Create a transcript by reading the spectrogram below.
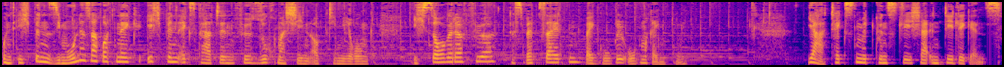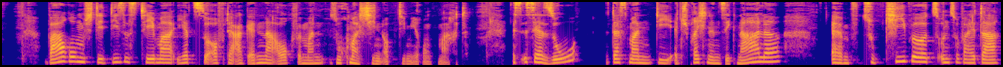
Und ich bin Simone Sarotnik, ich bin Expertin für Suchmaschinenoptimierung. Ich sorge dafür, dass Webseiten bei Google oben ranken. Ja, Texten mit künstlicher Intelligenz. Warum steht dieses Thema jetzt so auf der Agenda, auch wenn man Suchmaschinenoptimierung macht? Es ist ja so, dass man die entsprechenden Signale ähm, zu Keywords und so weiter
